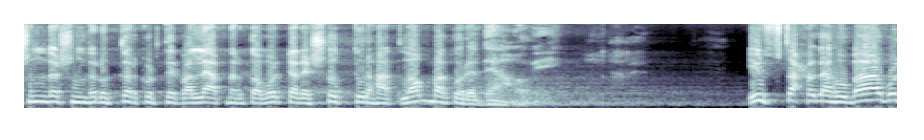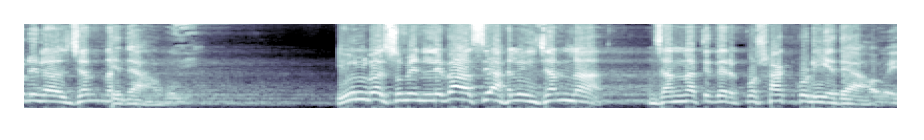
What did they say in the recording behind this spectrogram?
সুন্দর সুন্দর উত্তর করতে পারলে আপনার কবরটারে 70 হাত লম্বা করে দেয়া হবে। ইফতাহু লাহু বাবুন দেয়া হবে। ইউলবাসু লিবাসি আহলিল জান্নাহ, জান্নাতীদের পোশাক পরিয়ে দেয়া হবে।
